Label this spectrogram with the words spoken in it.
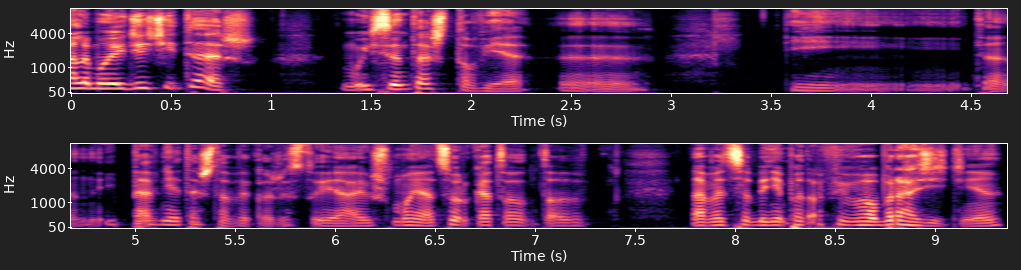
Ale moje dzieci też. Mój syn też to wie. Y, I ten, i pewnie też to wykorzystuje, a już moja córka to, to nawet sobie nie potrafi wyobrazić, nie?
